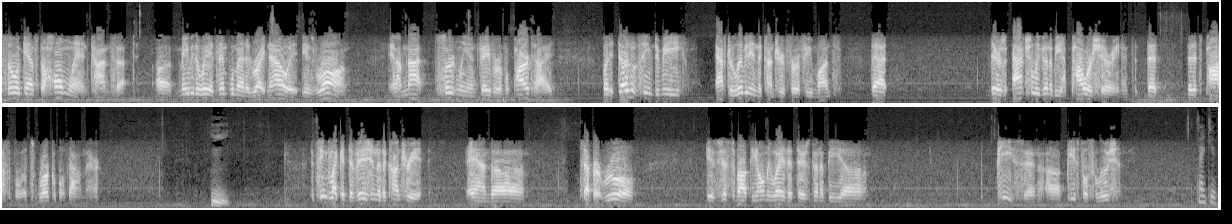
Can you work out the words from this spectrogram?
so against the homeland concept uh, maybe the way it's implemented right now is wrong, and I'm not certainly in favor of apartheid, but it doesn't seem to me, after living in the country for a few months, that there's actually going to be power sharing, that, that it's possible, it's workable down there. Hmm. It seems like a division of the country and uh, separate rule is just about the only way that there's going to be... Uh, peace and a peaceful solution. Thank you.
